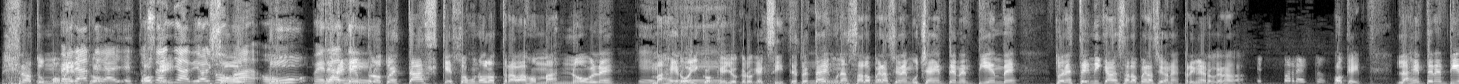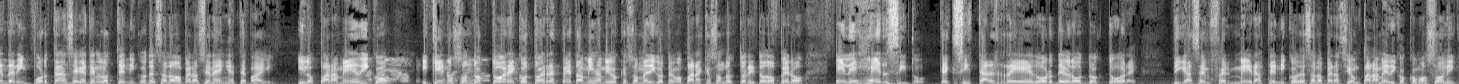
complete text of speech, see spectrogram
Espérate un momento. Espérate, esto se Ok, añadió algo so, más. Oh, Tú, por espérate. ejemplo, tú estás, que eso es uno de los trabajos más nobles, ¿Qué? más heroicos que yo creo que existe. Tú estás Sí. en una sala de operaciones, mucha gente no entiende. ¿Tú eres técnica de sala de operaciones? Primero que nada. Correcto. Ok, la gente no entiende la importancia que tienen los técnicos de sala de operaciones en este país. Y los paramédicos, y que no son doctores, con todo el respeto a mis amigos que son médicos, tengo panas que son doctores y todo, pero el ejército que existe alrededor de los doctores, dígase enfermeras, técnicos de sala de operación, paramédicos como Sonic,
